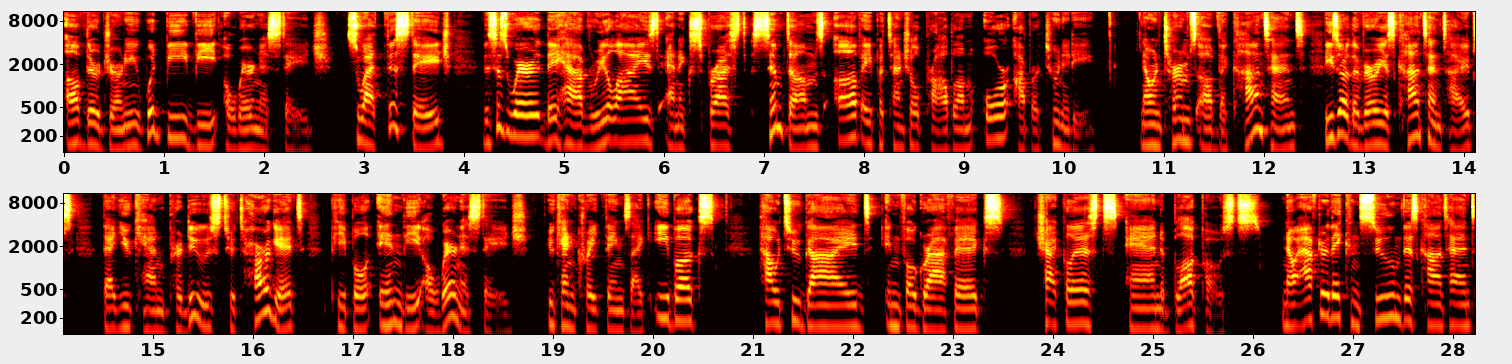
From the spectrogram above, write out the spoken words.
of their journey would be the awareness stage. So, at this stage, this is where they have realized and expressed symptoms of a potential problem or opportunity. Now, in terms of the content, these are the various content types that you can produce to target people in the awareness stage. You can create things like ebooks, how to guides, infographics, checklists, and blog posts. Now, after they consume this content,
